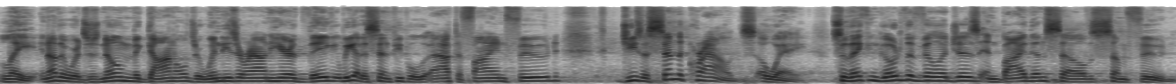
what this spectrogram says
late. In other words, there's no McDonald's or Wendy's around here. They, we got to send people out to find food. Jesus, send the crowds away so they can go to the villages and buy themselves some food.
